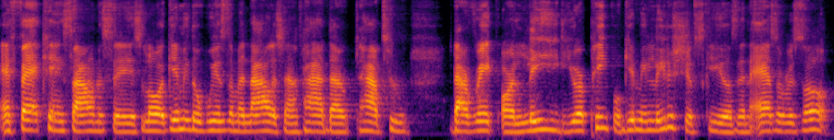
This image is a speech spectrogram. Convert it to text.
In fact, King Solomon says, Lord, give me the wisdom and knowledge of how, di- how to direct or lead your people. Give me leadership skills. And as a result,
